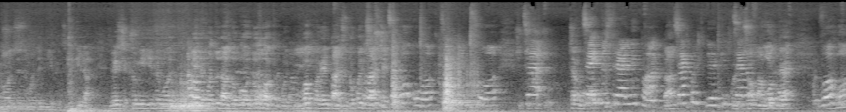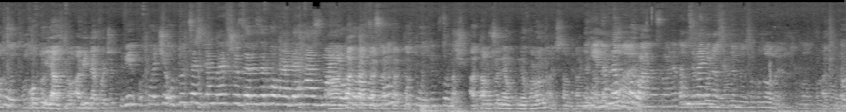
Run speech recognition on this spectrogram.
я можу щось- не можу їхати. Звідкіля? Дивись, якщо ми їдемо, їдемо туди, до, до от, от. ВОК орієнтацію, до кінця чи Це ООК, це кільцо, це, це це індустріальний парк, Так. це кільцеве а в'їхали. де? Тут. ВОК ясно, а він де хоче? Він хоче, отут це ж для мереж, що зарезервоване, де газ має А, так, так, так, так, зону, так, так. отут він хоче. А там що не, не охорона, а чи там там? Ні, Там не не охорона. зона, там системної. О,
